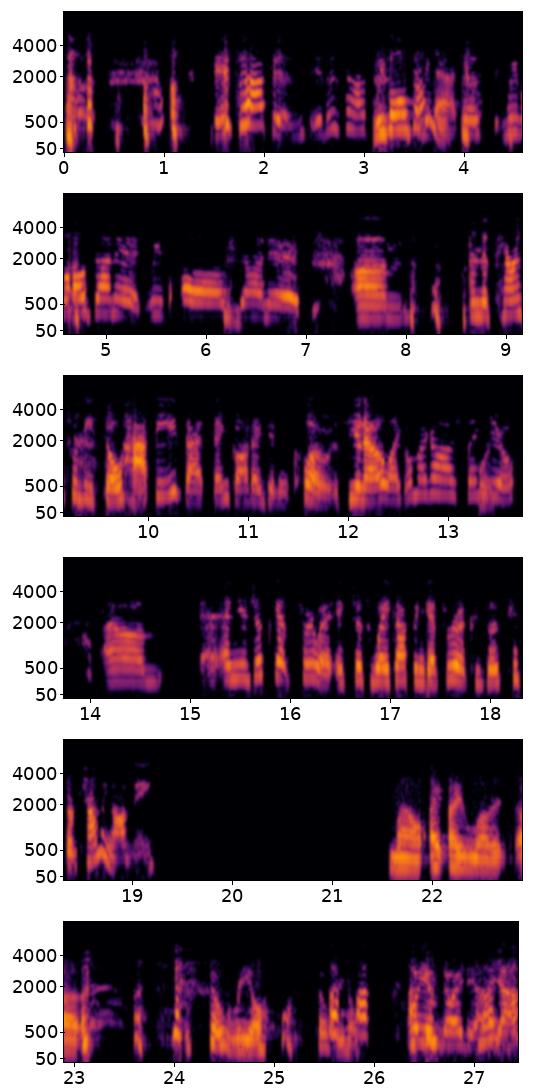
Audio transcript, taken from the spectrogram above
it's happened. It has happened. We've all done that. Just we've all done it. We've all done it. Um and the parents would be so happy that thank God I didn't close, you know, like, oh my gosh, thank you. Um, and you just get through it. It's just wake up and get through it because those kids are counting on me. Wow, I, I love it. Uh, it's so real. so real. oh, you have no idea. I, yeah.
